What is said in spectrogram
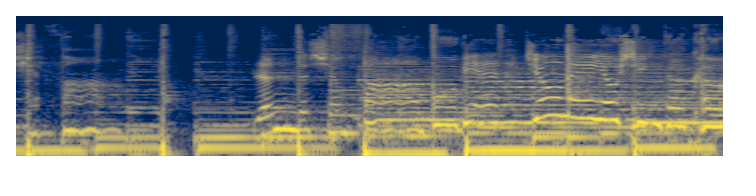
前方人的想法不变就没有新的可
